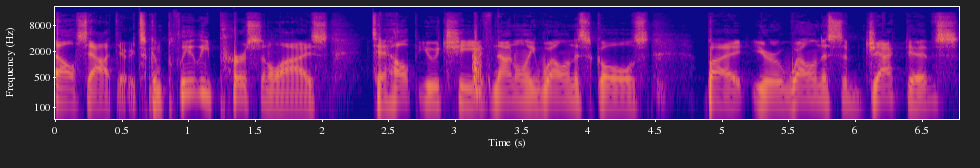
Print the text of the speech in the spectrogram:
else out there. It's completely personalized to help you achieve not only wellness goals, but your wellness objectives.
